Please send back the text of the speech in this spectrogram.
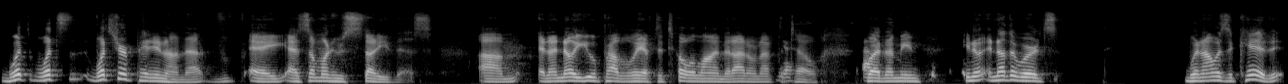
what what's what's your opinion on that? A as someone who's studied this. Um, and I know you probably have to toe a line that I don't have to Yes. toe. But I mean, you know, in other words, when I was a kid,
